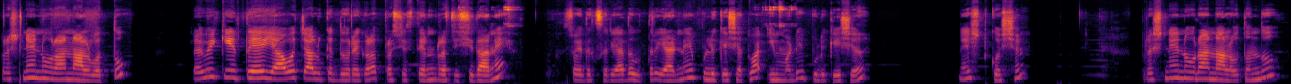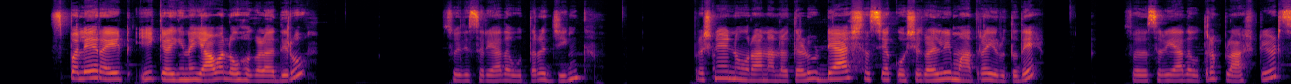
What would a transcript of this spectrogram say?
ಪ್ರಶ್ನೆ ನೂರ ನಲ್ವತ್ತು, ರವಿಕೀರ್ತಿಯ ಯಾವ ಚಾಲುಕ್ಯ ದೊರೆಗಳ ಪ್ರಶಸ್ತಿಯನ್ನು ರಚಿಸಿದ್ದಾನೆ? ಸೊ ಇದಕ್ಕೆ ಸರಿಯಾದ ಉತ್ತರ ಎರಡನೇ ಪುಲಿಕೇಶಿ ಅಥವಾ ಇಮ್ಮಡಿ ಪುಲಿಕೇಶ. ನೆಕ್ಸ್ಟ್ ಕ್ವಶನ್ ಪ್ರಶ್ನೆ ನೂರ ನಲವತ್ತೊಂದು. ಸ್ಪಲೇರೈಟ್ ಈ ಕೆಳಗಿನ ಯಾವ ಲೋಹಗಳದಿರು? ಸೊ ಇದು ಸರಿಯಾದ ಉತ್ತರ ಜಿಂಕ್. ಪ್ರಶ್ನೆ ನೂರ ನಲವತ್ತೆರಡು. ಡ್ಯಾಶ್ ಸಸ್ಯಕೋಶಗಳಲ್ಲಿ ಮಾತ್ರ ಇರುತ್ತದೆ. ಸೊ ಇದು ಸರಿಯಾದ ಉತ್ತರ ಪ್ಲಾಸ್ಟಿಡ್ಸ್.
